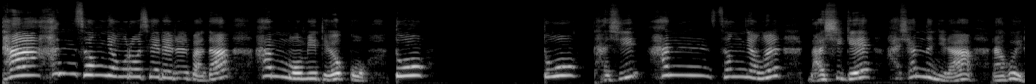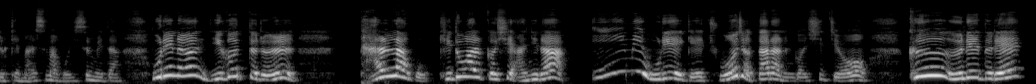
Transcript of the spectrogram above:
다 한 성령으로 세례를 받아 한 몸이 되었고 또또 다시 한 성령을 마시게 하셨느니라 라고 이렇게 말씀하고 있습니다. 우리는 이것들을 달라고 기도할 것이 아니라 이미 우리에게 주어졌다라는 것이죠. 그 은혜들의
